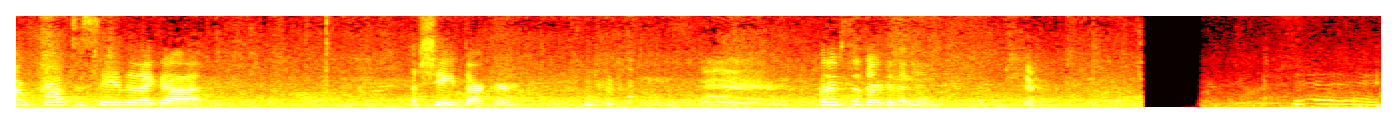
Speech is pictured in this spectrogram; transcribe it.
I'm proud to say that I got a shade darker. but I'm still darker than him. Yeah. Yay.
